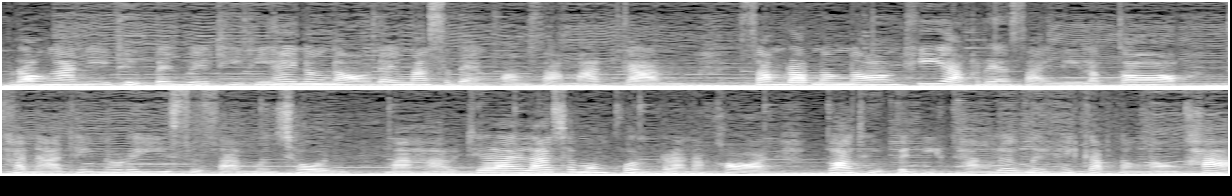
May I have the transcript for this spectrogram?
เพราะงานนี้ถือเป็นเวทีที่ให้น้องๆ ได้มาแสดงความสามารถกันสำหรับน้องๆ ที่อยากเรียนสายนี้แล้วก็คณะเทคโนโลยีสื่อสารมวลชน มหาวิทยาลัยราชมงคลพระนคร ก็ถือเป็นอีกทางเลือกหนึ่งให้กับน้องๆค่ะ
